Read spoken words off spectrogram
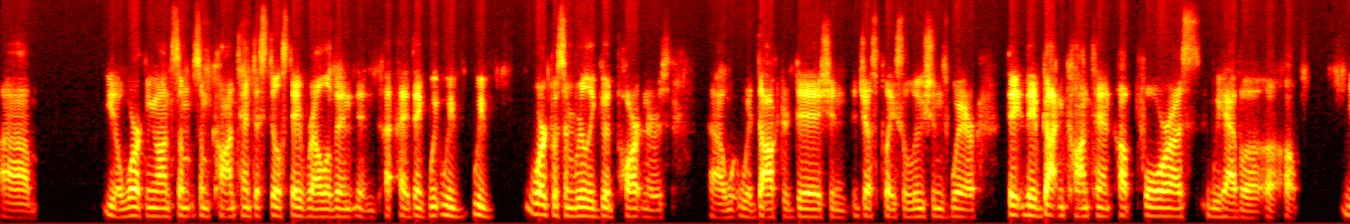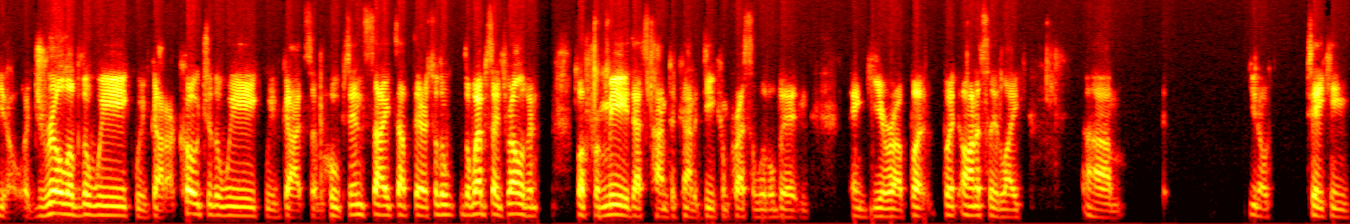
Um, you know, working on some some content to still stay relevant, and I think we, we've we've worked with some really good partners uh, with Dr. Dish and Just Play Solutions, where they, they've gotten content up for us. We have a, a, a, you know a drill of the week. We've got our coach of the week. We've got some hoops insights up there. So the, the website's relevant, but for me, that's time to kind of decompress a little bit and, and gear up. But but honestly, like um, you know, taking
